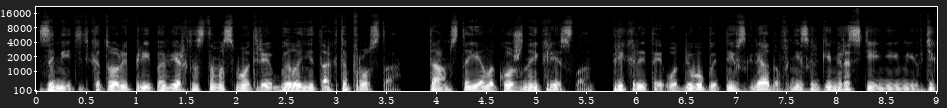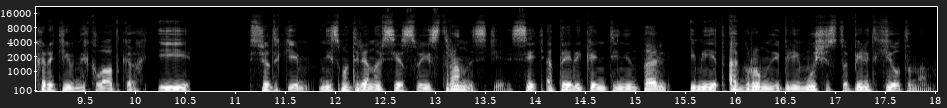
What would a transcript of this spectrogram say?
заметить который при поверхностном осмотре было не так-то просто. Там стояло кожаное кресло, прикрытое от любопытных взглядов несколькими растениями в декоративных кладках и... Все-таки, несмотря на все свои странности, сеть отелей «Континенталь» имеет огромные преимущества перед Хилтоном.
